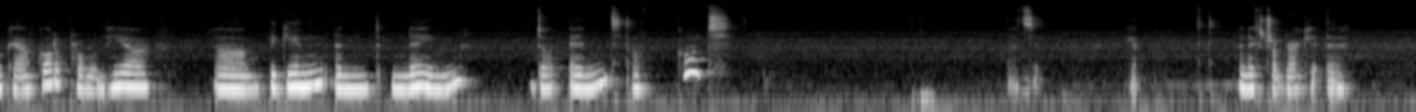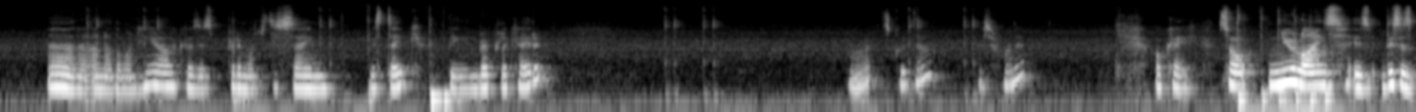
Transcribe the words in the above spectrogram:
Okay, I've got a problem here. Um, begin and name dot end. I've got that's it yeah an extra bracket there. And another one here because it's pretty much the same mistake being replicated. All right it's good now. Let's run it. Okay so new lines is this is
